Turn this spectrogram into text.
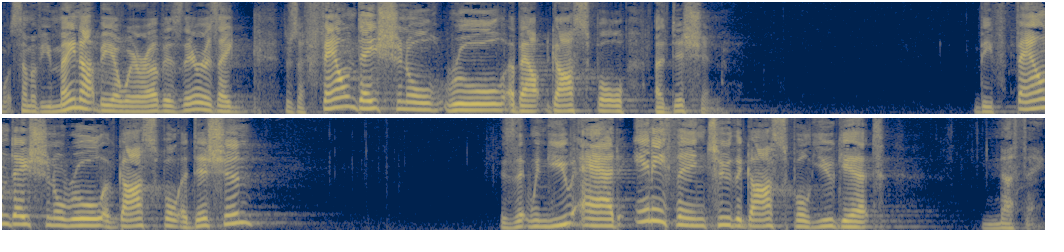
What some of you may not be aware of is there is a there's a foundational rule about gospel addition. The foundational rule of gospel addition is that when you add anything to the gospel, you get nothing.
